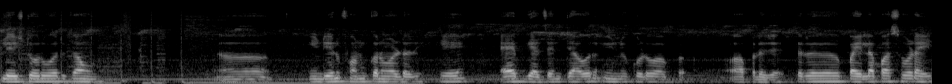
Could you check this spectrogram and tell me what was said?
प्ले स्टोअरवर जाऊन इंडियन फॉर्म कन्व्हर्टर हे ॲप घ्यायचं आणि त्यावर युनिकोड वापर वापरायचं आहे. तर पहिला पासवर्ड आहे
